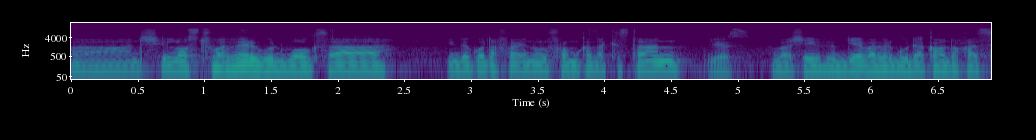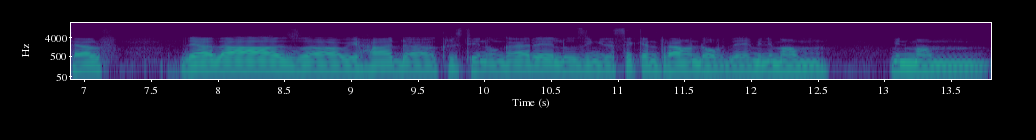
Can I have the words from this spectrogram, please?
Uh, and she lost to a very good boxer in the quarterfinal from Kazakhstan, Yes. but she gave a very good account of herself. The others, uh, we had uh, Christine Ongare losing in the second round of the minimum minimum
